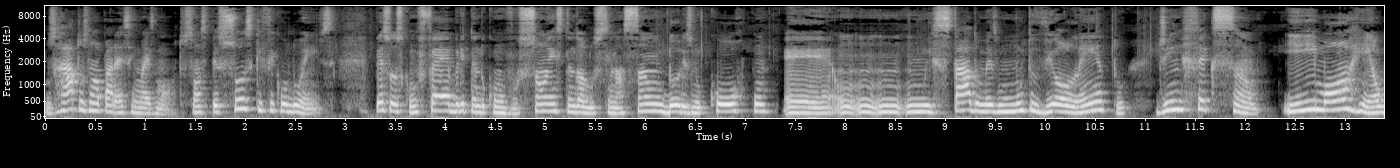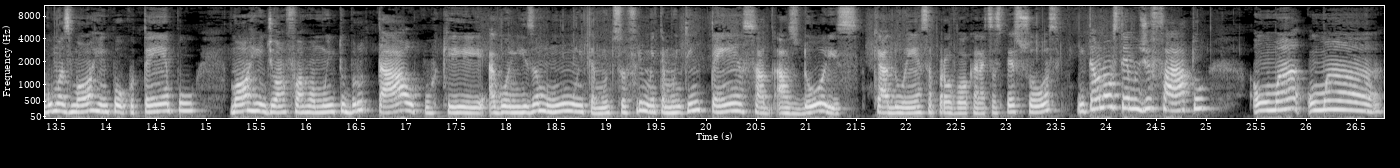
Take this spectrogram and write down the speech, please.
Os ratos não aparecem mais mortos, são as pessoas que ficam doentes. Pessoas com febre, tendo convulsões, tendo alucinação, dores no corpo, é, um, um, um estado mesmo muito violento de infecção. E morrem, algumas morrem em pouco tempo, morrem de uma forma muito brutal, porque agoniza muito, é muito sofrimento, é muito intensa as dores que a doença provoca nessas pessoas. Então nós temos de fato uma, uma,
